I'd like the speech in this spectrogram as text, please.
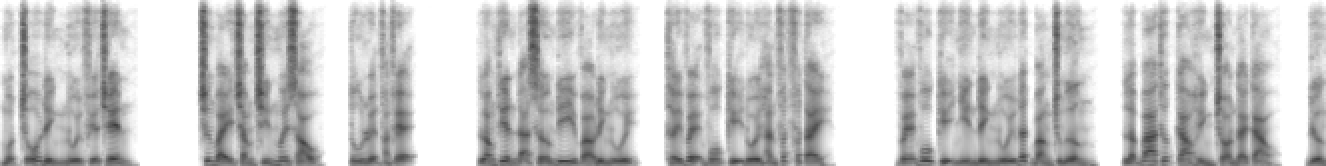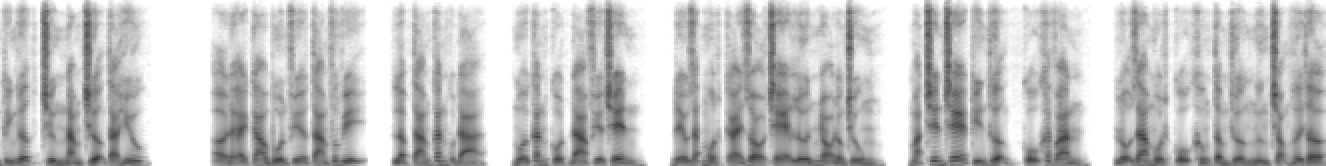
một chỗ đỉnh núi phía trên. chương 796, tu luyện phản vệ. Long Thiên đã sớm đi vào đỉnh núi, thấy vệ vô kỵ đối hắn phất phất tay. Vệ vô kỵ nhìn đỉnh núi đất bằng trung ương, lập ba thước cao hình tròn đài cao, đường kính ước chừng năm trượng tả hữu. Ở đài cao bốn phía tám phương vị, lập tám căn cột đá, mỗi căn cột đá phía trên đều dắt một cái giỏ tre lớn nhỏ đồng trung, mặt trên tre kín thượng cổ khắc văn, lộ ra một cổ không tầm thường ngưng trọng hơi thở.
